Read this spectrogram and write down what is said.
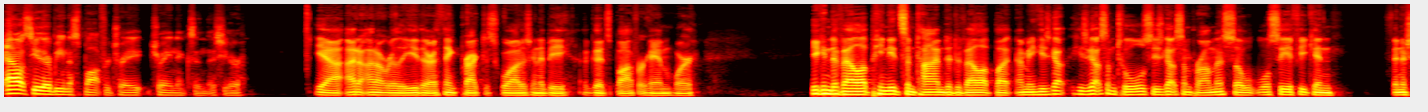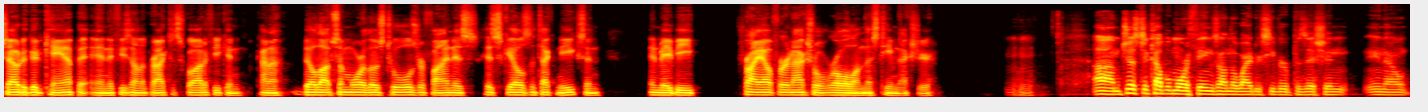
I don't see there being a spot for Tre Tre Nixon this year. Yeah, I don't. I don't really either. I think practice squad is going to be a good spot for him where he can develop. He needs some time to develop, but I mean, he's got he's got some tools. He's got some promise. So we'll see if he can finish out a good camp and if he's on the practice squad, if he can kind of build up some more of those tools, refine his his skills and techniques, and and maybe try out for an actual role on this team next year. Mm-hmm. Um, just a couple more things on the wide receiver position. You know,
